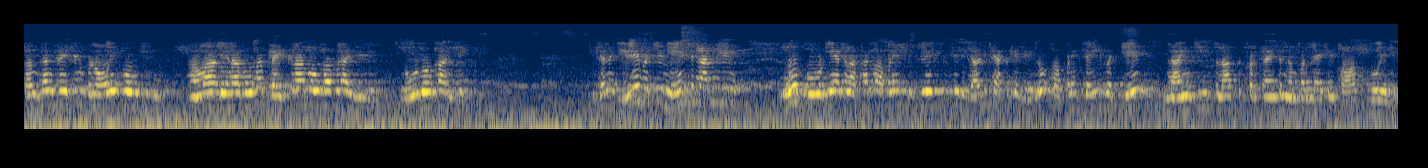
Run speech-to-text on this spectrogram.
ਕੰਸੰਟ੍ਰੇਸ਼ਨ ਬਣਾਉਣੀ ਪਊਗੀ ਸਮਾਂ ਦੇਣਾ ਪਊਗਾ, ਬੈਠਣਾ ਪਊਗਾ ਪੜ੍ਹਾਈ ਲਈ, ਦੋ ਦੋ ਘੰਟੇ ਠੀਕ ਜਿਹੜੇ ਬੱਚੇ ਮਿਹਨਤ ਕਰਨਗੇ ਉਹ ਬੋਰਡ ਦੀਆਂ ਕਲਾਸਾਂ ਤੋਂ ਆਪਣੇ ਪਿਛਲੇ ਵੀ ਤੁਸੀਂ ਰਿਜ਼ਲਟ ਚੱਕ ਕੇ ਦੇਖ ਲਓ ਆਪਣੇ ਕਈ ਬੱਚੇ 90 ਪਲੱਸ ਪਰਸੈਂਟ ਨੰਬਰ ਲੈ ਕੇ ਪਾਸ ਹੋਏ ਨੇ।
